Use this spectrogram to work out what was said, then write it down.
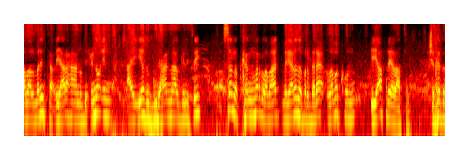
abaalmarinta ciyaaraha aanu bixinno in ay iyadu guud ahaan maalgelisay. Sanadkan mar labaad magaalada berbera shirkadda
